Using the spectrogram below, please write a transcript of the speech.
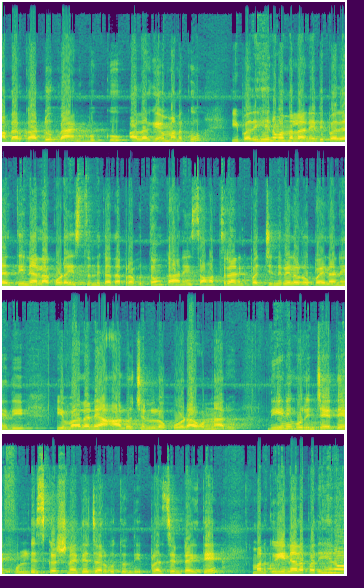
ఆధార్ కార్డు బ్యాంక్ బుక్ అలాగే మనకు ఈ పదిహేను వందలు అనేది ప్రతి నెల కూడా ఇస్తుంది కదా ప్రభుత్వం. కానీ సంవత్సరానికి పద్దెనిమిది వేల రూపాయలు అనేది ఇవ్వాలనే ఆలోచనలో కూడా ఉన్నారు. దీని గురించి అయితే ఫుల్ డిస్కషన్ అయితే జరుగుతుంది. ప్రజెంట్ అయితే మనకు ఈ నెల పదిహేనవ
